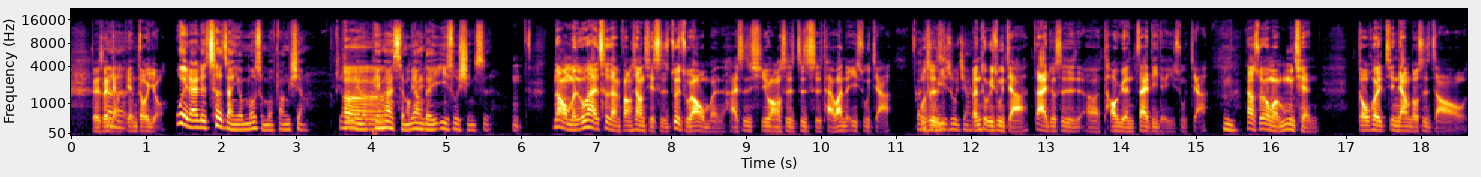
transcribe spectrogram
对，所以两边都有。未来的策展有没有什么方向？就是你们偏爱什么样的艺术形式？嗯，那我们未来策展方向其实最主要，我们还是希望是支持台湾的艺术家，或是艺术家，本土艺术家，再就是呃桃园在地的艺术家。嗯，那所以我们目前都会尽量都是找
